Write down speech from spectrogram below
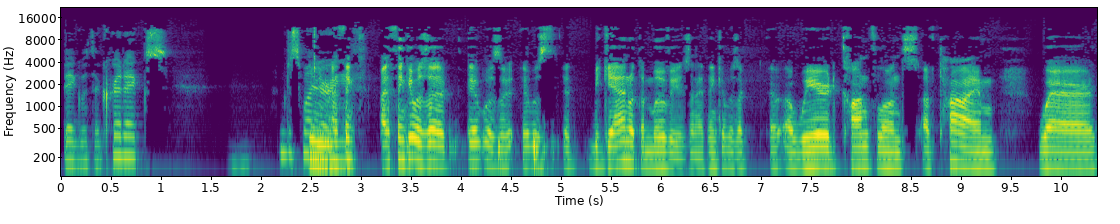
big with the critics? I'm just wondering. I think I think it was a it was a it was it began with the movies, and I think it was a a weird confluence of time where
